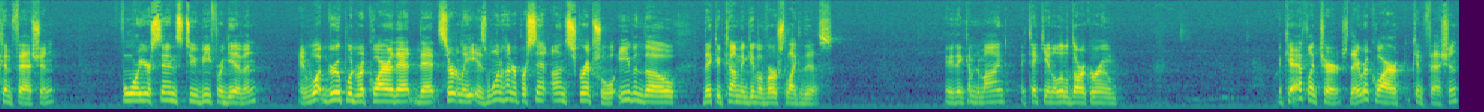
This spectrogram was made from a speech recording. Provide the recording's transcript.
confession, for your sins to be forgiven. And what group would require that? That certainly is 100% unscriptural, even though they could come and give a verse like this. Anything come to mind? They take you in a little dark room. The Catholic Church, they require confession.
